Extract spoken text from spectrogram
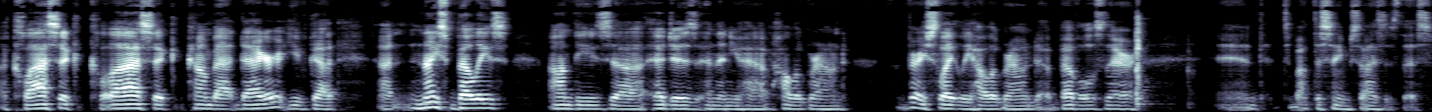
A classic, classic combat dagger. You've got uh, nice bellies on these uh, edges, and then you have hollow ground, very slightly hollow ground uh, bevels there, and it's about the same size as this.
